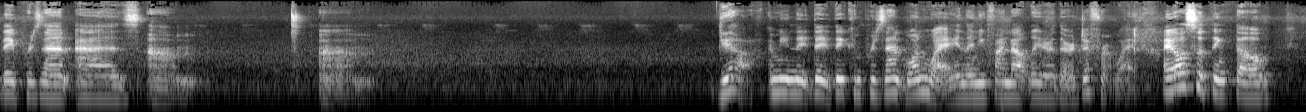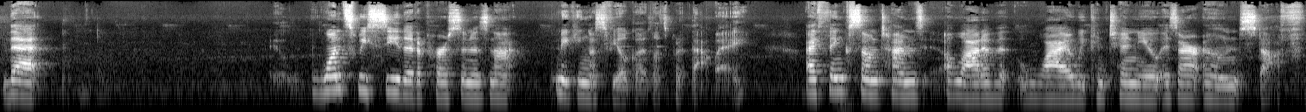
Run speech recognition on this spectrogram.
They present as um, um, yeah. I mean, they, they, they can present one way, and then you find out later they're a different way. I also think though that once we see that a person is not making us feel good, let's put it that way. I think sometimes a lot of it, why we continue is our own stuff,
